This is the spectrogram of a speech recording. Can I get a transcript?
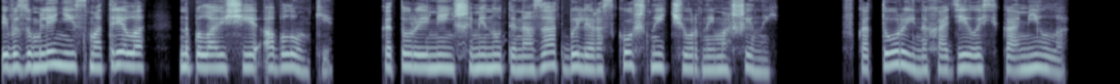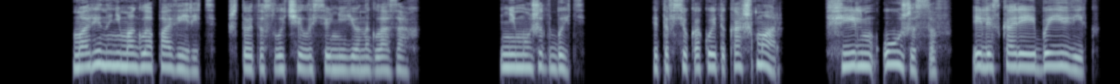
и в изумлении смотрела на пылающие обломки, которые меньше минуты назад были роскошной черной машиной в которой находилась Камилла. Марина не могла поверить, что это случилось у нее на глазах. Не может быть. Это все какой-то кошмар, фильм ужасов или скорее боевик.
